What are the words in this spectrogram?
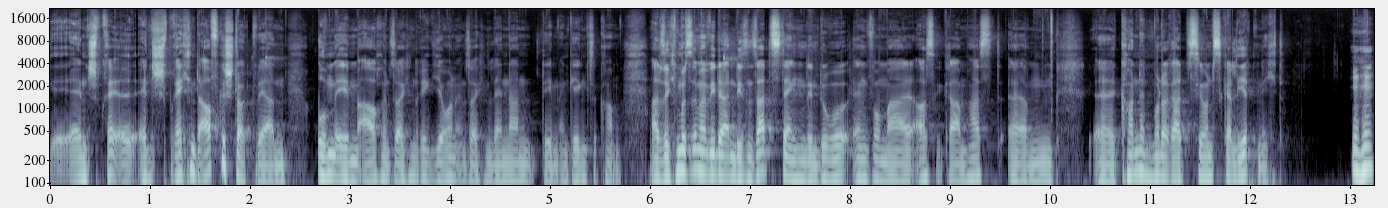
äh, entspre äh, entsprechend aufgestockt werden, um eben auch in solchen Regionen, in solchen Ländern dem entgegenzukommen. Also ich muss immer wieder an diesen Satz denken, den du irgendwo mal ausgegraben hast. Ähm, äh, Content-Moderation skaliert nicht. Mhm.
